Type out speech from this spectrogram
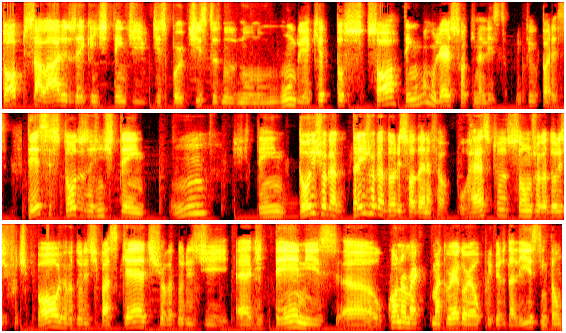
top salários aí que a gente tem de, de esportistas no, no, no, mundo, e aqui eu tô só, tem uma mulher só aqui na lista, por que pareça. Desses todos, a gente tem um, tem dois jogadores, três jogadores só da NFL. O resto são jogadores de futebol, jogadores de basquete, jogadores de, é, de tênis. Uh, o Conor McGregor é o primeiro da lista. Então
